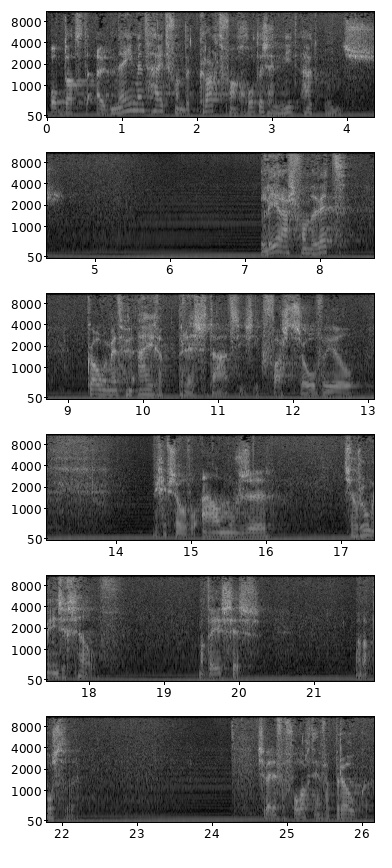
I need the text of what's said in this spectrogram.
opdat de uitnemendheid van de kracht van God is en niet uit ons. Leraars van de wet komen met hun eigen prestaties. Ik vast zoveel. Ik geef zoveel aalmoezen. Ze roemen in zichzelf. Matthäus 6. Maar de apostelen. Ze werden vervolgd en verbroken.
